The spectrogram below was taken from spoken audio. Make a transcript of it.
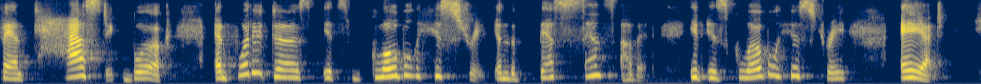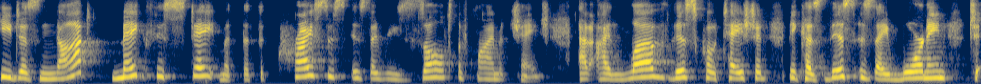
Fantastic book. And what it does, it's global history in the best sense of it. It is global history, and he does not make this statement that the crisis is the result of climate change. And I love this quotation because this is a warning to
